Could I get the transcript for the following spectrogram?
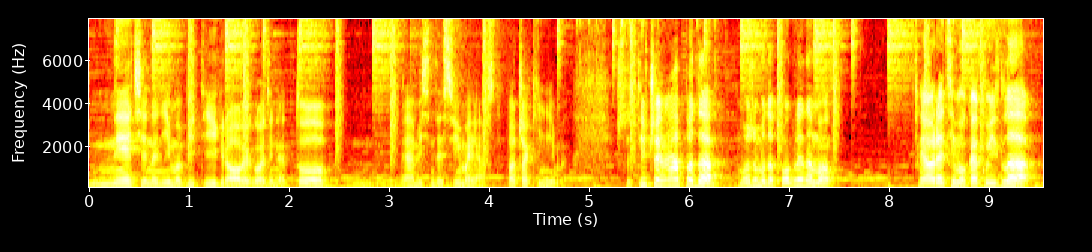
neće na njima biti igra ove godine. To ja mislim da je svima jasno, pa čak i njima. Što se tiče napada, možemo da pogledamo, evo recimo kako izgleda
